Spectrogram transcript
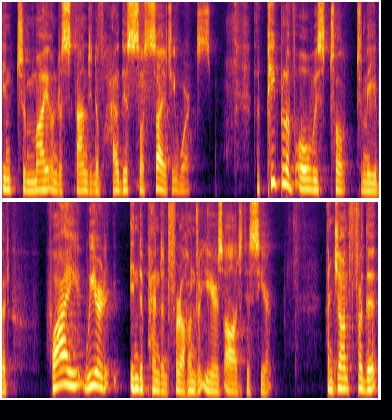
into my understanding of how this society works. That people have always talked to me about why we are independent for 100 years odd this year. And John, for the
